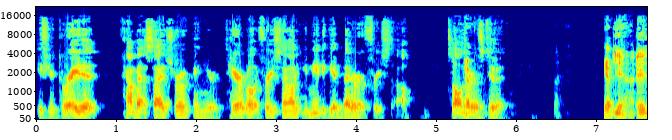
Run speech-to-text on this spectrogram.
if you're great at combat side stroke and you're terrible at freestyle, you need to get better at freestyle. That's all there Yep. is to it. Yep. Yeah, it,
